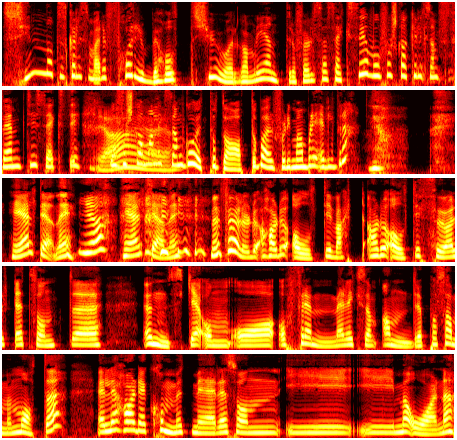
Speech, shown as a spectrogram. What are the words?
synd at det skal liksom være forbeholdt 20 år gamle jenter å føle seg sexy. Hvorfor skal ikke liksom 50-60 Ja, Hvorfor skal man ja, ja. liksom gå ut på dato bare fordi man blir eldre? Ja. Helt enig. Ja. Helt enig. Men føler du, har du alltid vært, har du alltid følt et sånt eh, ønske om å, å fremme liksom andre på samme måte? Eller har det kommet mer sånn i, i, med årene?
